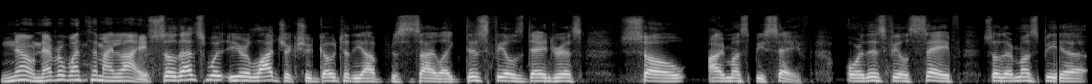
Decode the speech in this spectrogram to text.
No, never once in my life. So that's what your logic should go to the opposite side. Like, this feels dangerous, so I must be safe. Or this feels safe, so there must be a,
